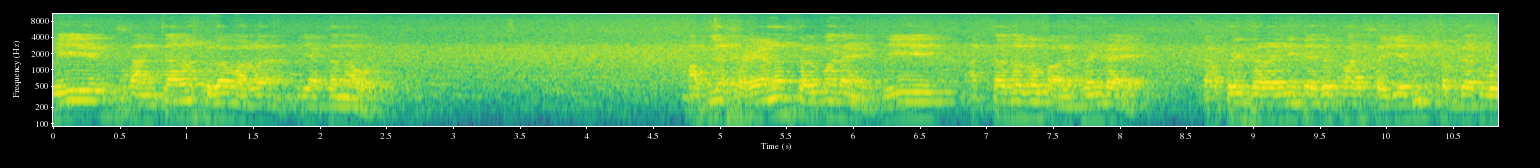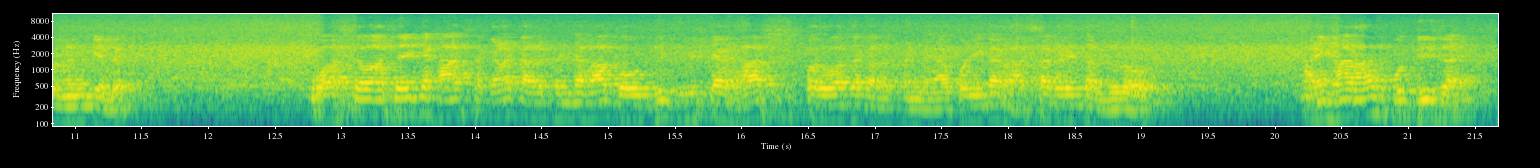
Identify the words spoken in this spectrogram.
हे सांगताना सुद्धा मला यातना नाव आपल्या सगळ्यांनाच कल्पना आहे. हे आत्ताचा जो कालखंड आहे कापडे सरांनी त्याचं फार संयमित शब्दात वर्णन केलं. वास्तव असं आहे की हा सगळा कालखंड हा बौद्धिकदृष्ट्या ऱ्हास पर्वाचा कालखंड आहे. आपण एका ऱ्हासाकडे चाललेलो आहोत. आणि हा ऱ्हास बुद्धीचा आहे.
